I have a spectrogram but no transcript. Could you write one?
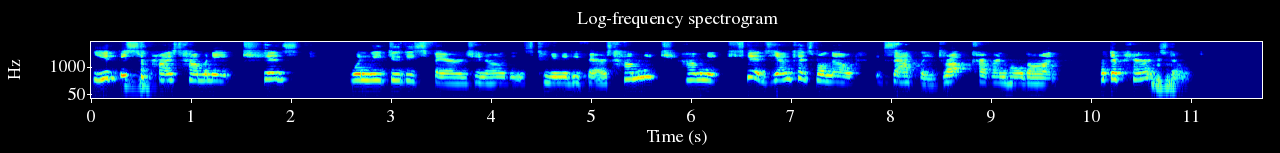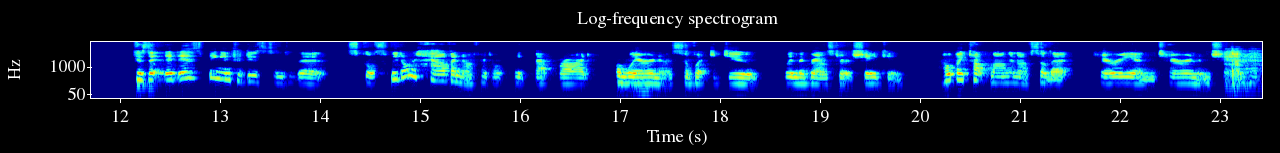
You'd be hmm. surprised how many kids when we do these fairs, you know, these community fairs, how many how many kids, young kids will know exactly drop cover and hold on, but their parents mm-hmm. don't because it, it is being introduced into the schools. We don't have enough, I don't think, that broad awareness of what to do when the ground starts shaking. I hope I talk long enough so that Terry and Teron and Sharon have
